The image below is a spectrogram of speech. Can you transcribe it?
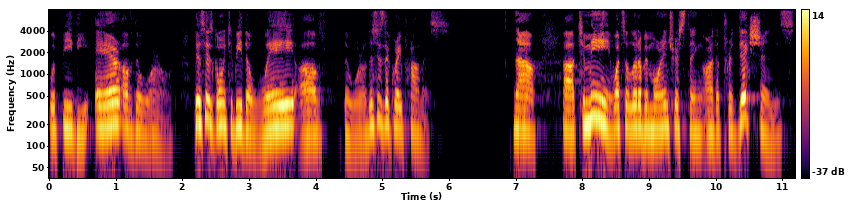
would be the heir of the world. This is going to be the way of the world. This is a great promise. Now, uh, to me, what's a little bit more interesting are the predictions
